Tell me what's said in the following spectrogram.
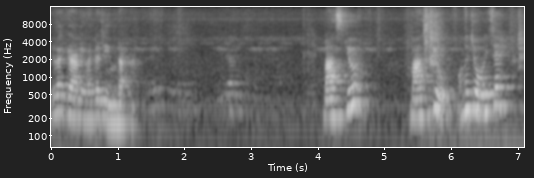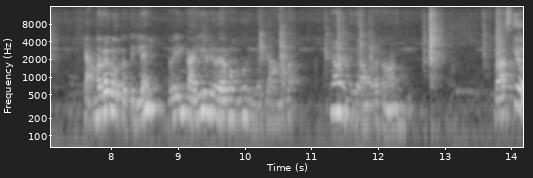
ഇതൊക്കെയാണ് ഇവന്റെ ചിന്ത. ബാസ്ക്യു ബാസ്ക്യു ഒന്ന് ചോദിച്ചേ. ക്യാമറ നോക്കത്തില്ലേ? ഇത്രയും കലിയുണ്ട് വേറെ ഒന്നുമില്ല. ക്യാമറ. ഞാൻ ഇന്ന് ക്യാമറ കാണിക്കും. ബാസ്കിയോ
